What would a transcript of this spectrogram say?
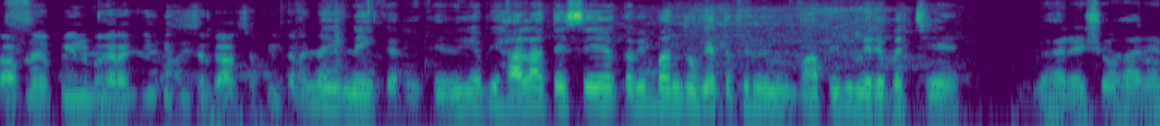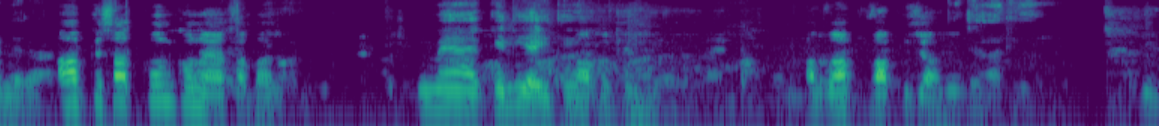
तो आपने अपील वगैरह की किसी सरकार से अपील करना नहीं नहीं करी। फिर ये अभी हालात ऐसे है कभी बंद हो गया तो फिर वहाँ पे भी मेरे बच्चे हैं घर है शोहर है मेरा। आपके साथ कौन कौन आया था भारत मैं अकेली आई थी। आप अकेले? अब आप वापस जा रहे जा रही हैं।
